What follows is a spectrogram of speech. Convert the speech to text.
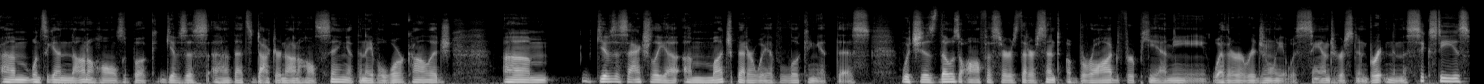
um, once again, Naunihal's book gives us uh, that's Dr. Naunihal Singh at the Naval War College. Gives us actually a, a, much better way of looking at this, which is those officers that are sent abroad for PME, whether originally it was Sandhurst in Britain in the 60s,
